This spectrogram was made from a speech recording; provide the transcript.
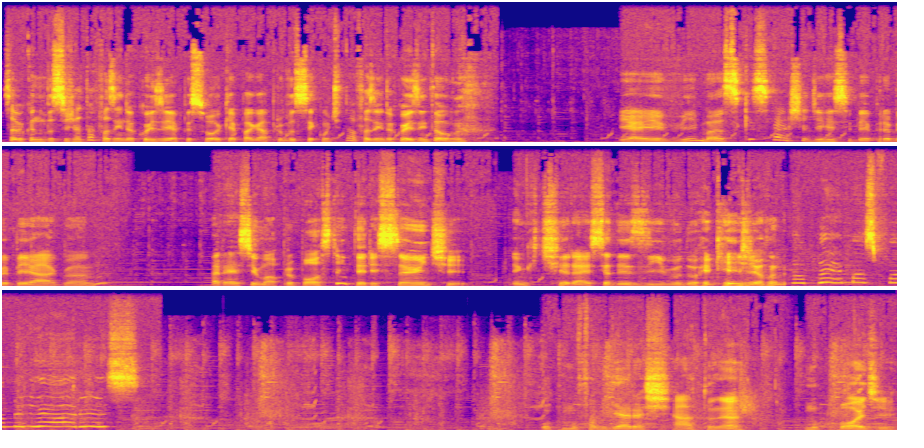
Sabe quando você já tá fazendo a coisa e a pessoa quer pagar pra você continuar fazendo a coisa, então? e aí, Vimas, o que você acha de receber pra beber água? Hum? Parece uma proposta interessante. Tenho que tirar esse adesivo do requeijão. Problemas familiares. Pô, como familiar é chato, né? Como pode?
